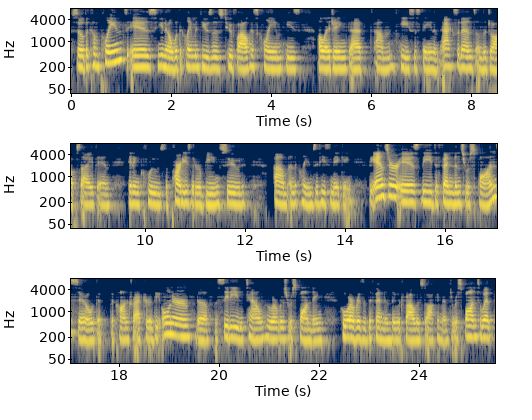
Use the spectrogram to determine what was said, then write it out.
So the complaint is, you know, what the claimant uses to file his claim. He's alleging that um, he sustained an accident on the job site, and it includes the parties that are being sued um, and the claims that he's making. The answer is the defendant's response. So the, the contractor, the owner, the, the city, the town, whoever is responding, whoever is the defendant, they would file this document to respond to it.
